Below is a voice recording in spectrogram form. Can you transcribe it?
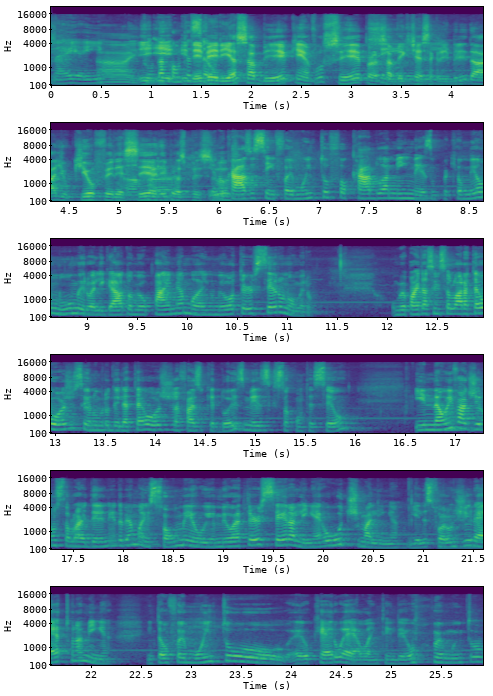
Né? E aí ah, e. E deveria saber quem é você para saber que tinha essa credibilidade, o que oferecer uhum. ali para as pessoas. E no caso, sim, foi muito focado a mim mesmo, porque o meu número é ligado ao meu pai e minha mãe, o meu é o terceiro número. O meu pai está sem celular até hoje, sem o número dele até hoje, já faz o que dois meses que isso aconteceu. E não invadiram o celular dele nem da minha mãe, só o meu. E o meu é a terceira linha, é a última linha. E eles foram direto na minha. Então foi muito. Eu quero ela, entendeu? Foi muito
